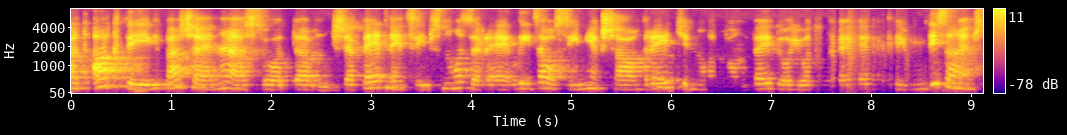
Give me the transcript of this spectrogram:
pat aktīvi pašai nesot um, šajā pētniecības nozarē līdz ausīm iekšā un rēķinot veidojot pētījumu dizainus,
